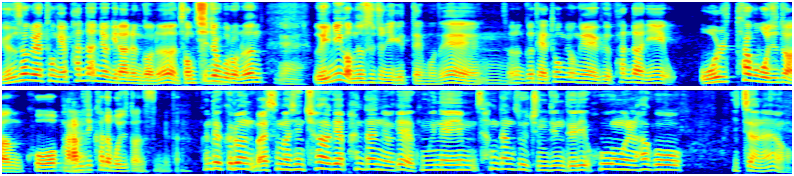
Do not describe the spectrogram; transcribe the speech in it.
윤석열 대통령의 판단력이라는 거는 정치적으로는 네. 의미가 없는 수준이기 때문에 음. 저는 그 대통령의 그 판단이 옳다고 보지도 않고 바람직하다 보지도 않습니다. 근데 그런 말씀하신 최악의 판단력에 국민의힘 상당수 중진들이 호응을 하고 있잖아요.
